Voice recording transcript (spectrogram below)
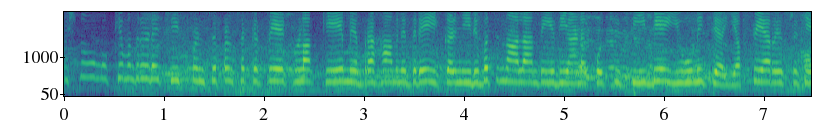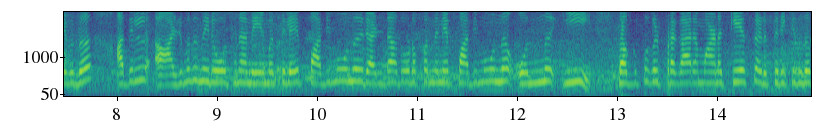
വിഷ്ണു മുഖ്യമന്ത്രിയുടെ ചീഫ് പ്രിൻസിപ്പൽ സെക്രട്ടറി ആയിട്ടുള്ള കെ എം എബ്രഹാമിനെതിരെ ഇക്കഴിഞ്ഞ ഇരുപത്തിനാലാം തീയതിയാണ് Kochi C B I unit F I R register ചെയ്തത്. അതിൽ അഴിമതി നിരോധന നിയമത്തിലെ പതിമൂന്ന് രണ്ട് അതോടൊപ്പം തന്നെ പതിമൂന്ന് ഒന്ന് ഇ വകുപ്പുകൾ പ്രകാരമാണ് കേസ് എടുത്തിരിക്കുന്നത്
